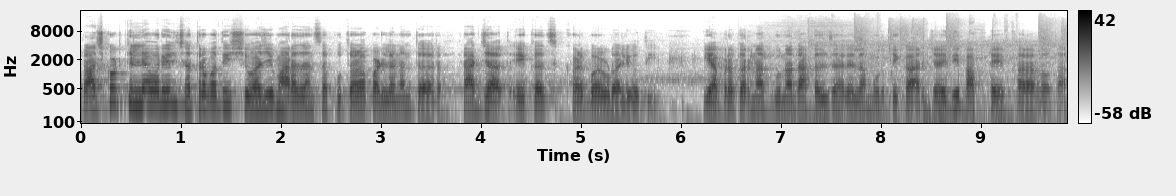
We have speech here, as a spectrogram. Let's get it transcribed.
राजकोट किल्ल्यावरील छत्रपती शिवाजी महाराजांचा पुतळा पडल्यानंतर राज्यात एकच खळबळ उडाली होती. या प्रकरणात गुन्हा दाखल झालेला मूर्तिकार जयदीप आपटे फरार होता.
